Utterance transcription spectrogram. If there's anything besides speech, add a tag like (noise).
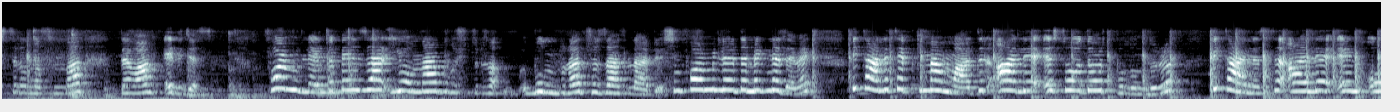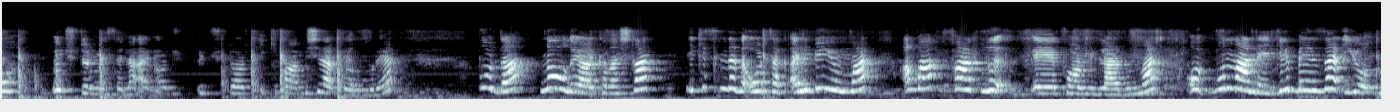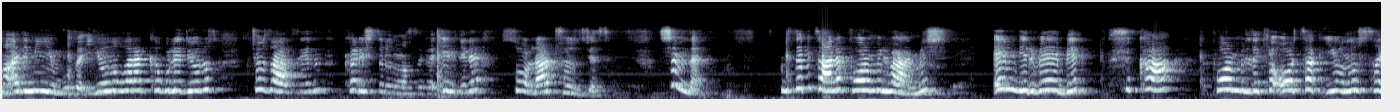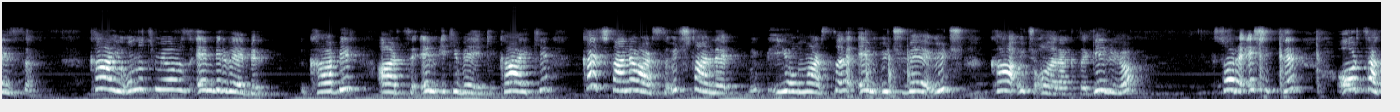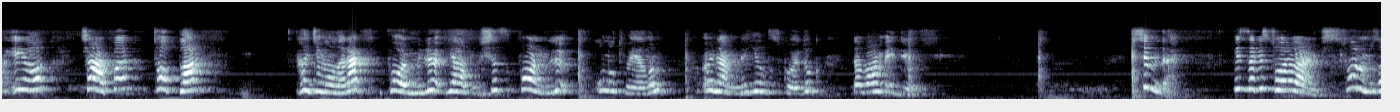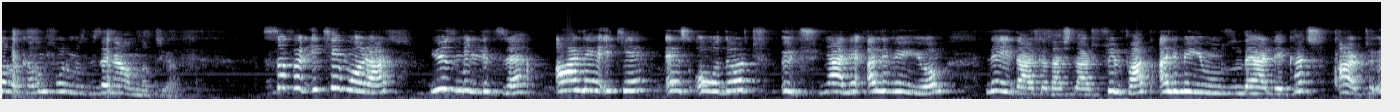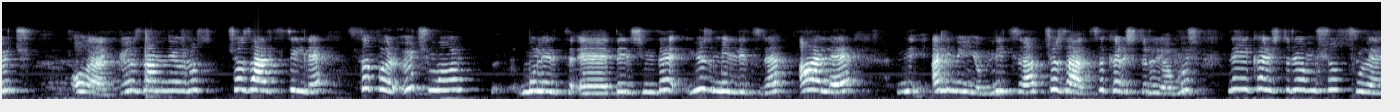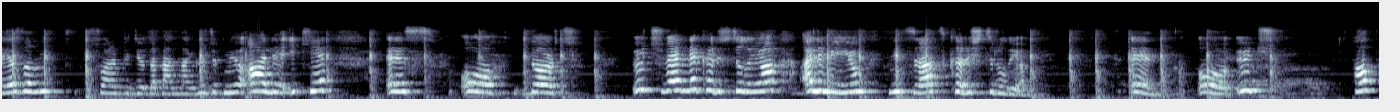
karıştırılmasından devam edeceğiz. Formüllerinde benzer iyonlar bulunduran çözeltiler diyor. Şimdi formülleri demek ne demek? Bir tane tepkimen vardır. AlSO4 bulundurur. Bir tanesi AlNO3'tür mesela. NO3, 3, 4, 2 falan bir şeyler koyalım buraya. Burada ne oluyor arkadaşlar? İkisinde de ortak alüminyum var ama farklı e, formüller bunlar. O, bunlarla ilgili benzer iyonlu alüminyum burada iyon olarak kabul ediyoruz. Çözeltilerin karıştırılmasıyla ilgili sorular çözeceğiz. Şimdi bize bir tane formül vermiş. M1V1 şu K formüldeki ortak iyonun sayısı. K'yı unutmuyoruz. M1V1 K1 artı M2V2 K2 kaç tane varsa 3 tane iyon varsa M3V3 K3 olarak da geliyor. Sonra eşittir ortak iyon çarpı toplam hacim olarak formülü yazmışız. Formülü unutmayalım. Önemli. Yıldız koyduk. Devam ediyoruz. Şimdi bize bir soru vermiş. Sorumuza bakalım. Sorumuz bize ne anlatıyor? 0,2 molar 100 mililitre Al2 SO4 3 yani alüminyum neydi arkadaşlar? Sülfat. Alüminyumumuzun değerliği kaç? Artı 3 olarak gözlemliyoruz. Çözeltisiyle 0,3 mol molarite e, derişimde 100 mililitre Al alüminyum nitrat çözeltisi karıştırıyormuş. Neyi karıştırıyormuşuz? Şuraya yazalım. Sonra videoda benden gözükmüyor. Al2 SO4 3 ve ne karıştırılıyor? Alüminyum nitrat karıştırılıyor. NO3 hop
